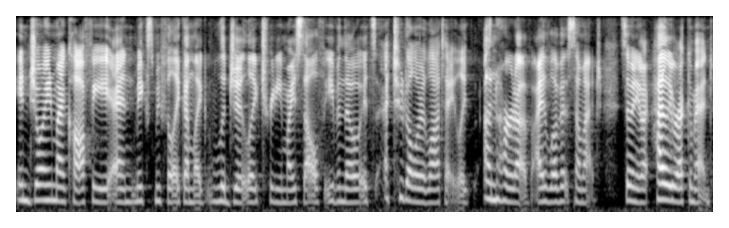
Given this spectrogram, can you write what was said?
enjoying my coffee and makes me feel like I'm like legit like treating myself even though it's a $2 latte, like unheard of. I love it so much. So anyway, highly recommend.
